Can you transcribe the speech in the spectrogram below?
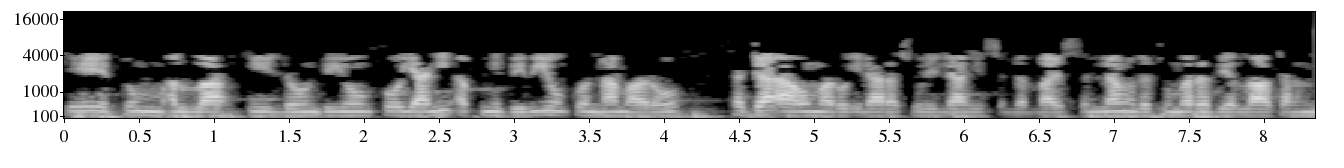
کہ تم اللہ کی لونڈیوں کو یعنی اپنی بیویوں کو نہ مارو۔ فجاء عمر الى رسول اللہ صلی اللہ علیہ وسلم، حضرت عمر رضی اللہ تعالی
